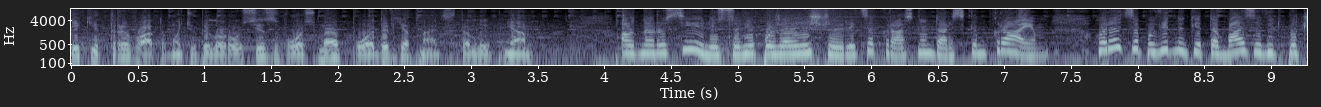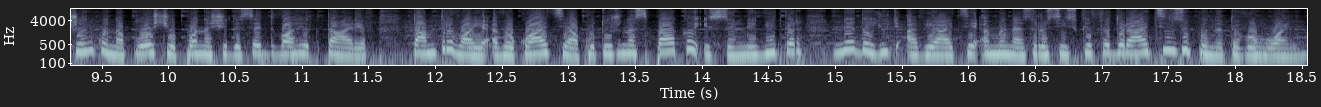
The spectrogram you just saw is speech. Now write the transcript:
які триватимуть у Білорусі з 8 по 19 липня. А от на Росії лісові пожежі ширяться Краснодарським краєм. Горять заповідники та бази відпочинку на площі понад 62 гектарів. Там триває евакуація, потужна спека і сильний вітер не дають авіації МНС Російської Федерації зупинити вогонь.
